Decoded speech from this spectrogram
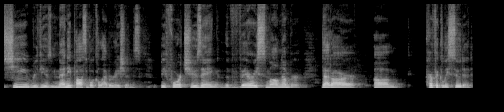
she reviews many possible collaborations before choosing the very small number that are um, perfectly suited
